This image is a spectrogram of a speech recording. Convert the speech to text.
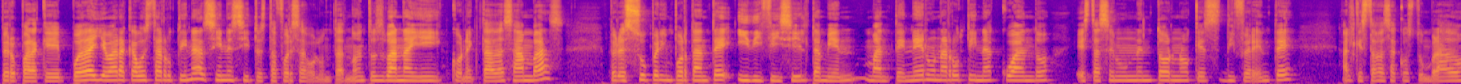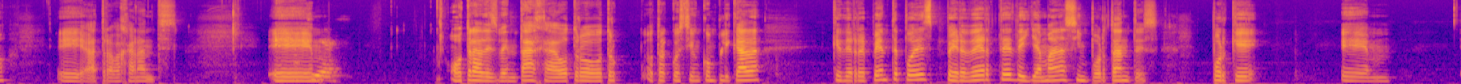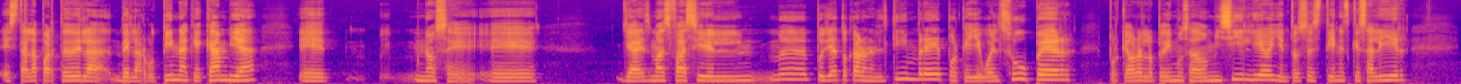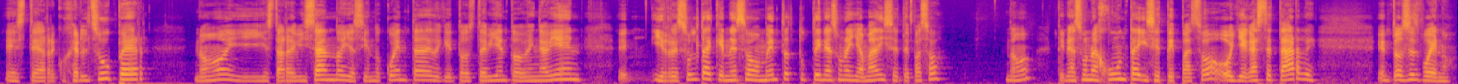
pero para que pueda llevar a cabo esta rutina, sí necesito esta fuerza de voluntad, ¿no? Entonces van ahí conectadas ambas, pero es súper importante y difícil también mantener una rutina cuando estás en un entorno que es diferente al que estabas acostumbrado eh, a trabajar antes. Em, otra desventaja, otro, otra cuestión complicada, que de repente puedes perderte de llamadas importantes, porque em, está la parte de la, de la rutina que cambia, eh, no sé, eh, ya es más fácil, pues ya tocaron el timbre, porque llegó el súper, porque ahora lo pedimos a domicilio y entonces tienes que salir este, a recoger el súper ¿no? Y está revisando y haciendo cuenta de que todo esté bien, todo venga bien. Eh, y resulta que en ese momento tú tenías una llamada y se te pasó, ¿no? Tenías una junta y se te pasó o llegaste tarde. Entonces, bueno,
